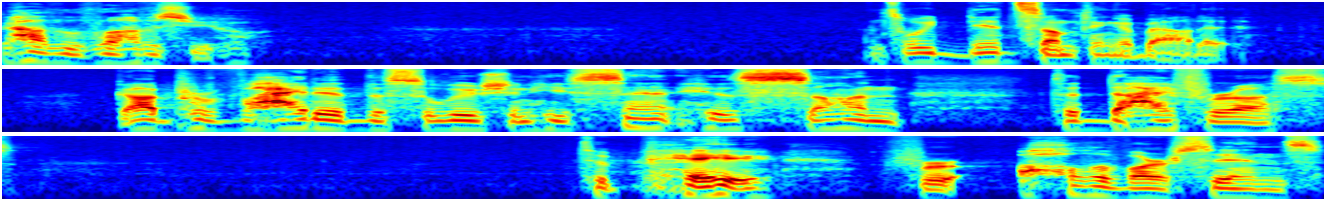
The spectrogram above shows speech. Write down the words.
God loves you. And so he did something about it. God provided the solution. He sent his son to die for us, to pay for all of our sins.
